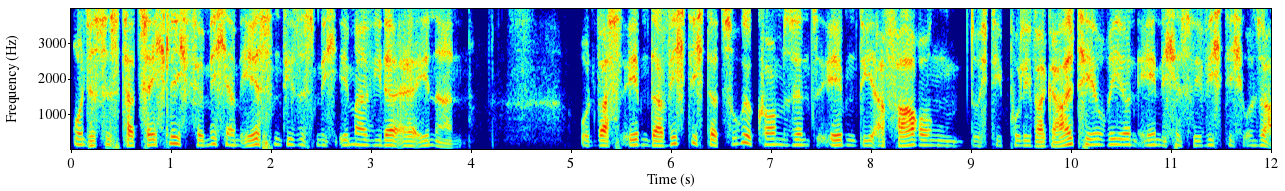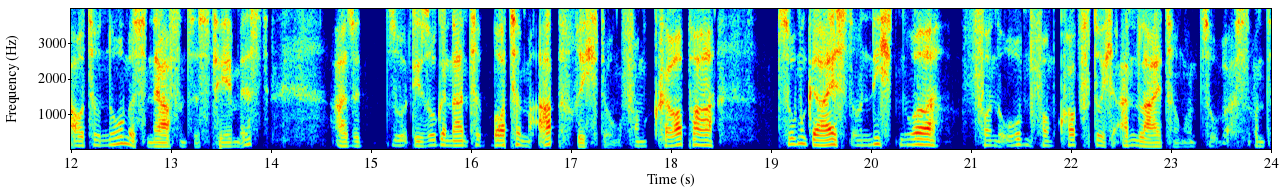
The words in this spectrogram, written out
Und es ist tatsächlich für mich am ehesten dieses mich immer wieder erinnern. Und was eben da wichtig dazugekommen sind, eben die Erfahrungen durch die Polyvagaltheorie und ähnliches, wie wichtig unser autonomes Nervensystem ist. Also so die sogenannte Bottom-up-Richtung vom Körper zum Geist und nicht nur von oben vom Kopf durch Anleitung und sowas. Und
